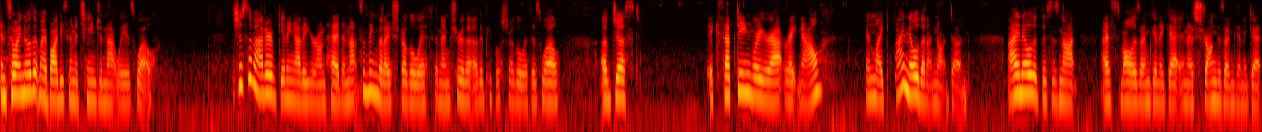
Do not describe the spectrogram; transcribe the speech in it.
And so I know that my body's going to change in that way as well. It's just a matter of getting out of your own head. And that's something that I struggle with, and I'm sure that other people struggle with as well, of just accepting where you're at right now. And like, I know that I'm not done. I know that this is not as small as I'm going to get and as strong as I'm going to get.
